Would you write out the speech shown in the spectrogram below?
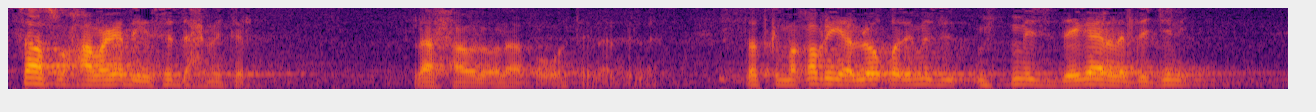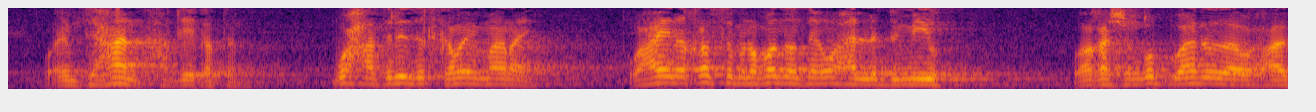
saas waxaa laga dhigay saddex mitir. Laa xawla walaa quwata illa billah. Dadka ma loo qoday mis deegaana la dejini. Waa imtixaan xaqiiqatan. Waxaas risiq kama imaanaya waxayna qasab noqon doontaa in wax la dumiyo. Waa qashinqub waanooda waaa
